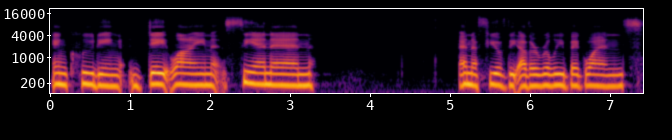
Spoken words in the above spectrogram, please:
including Dateline, CNN, and a few of the other really big ones,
